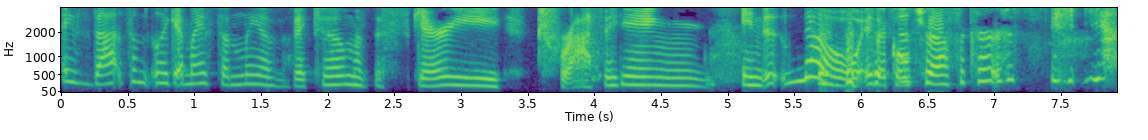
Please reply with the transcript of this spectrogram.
is that something? Like, am I suddenly a victim of the scary trafficking? In no, the tickle just, traffickers. yeah,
